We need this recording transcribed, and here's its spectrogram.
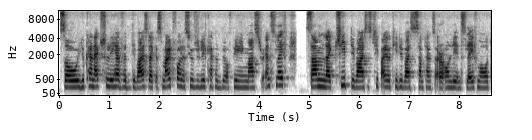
So you can actually have a device like a smartphone is usually capable of being master and slave. Some like cheap devices, cheap IoT devices sometimes are only in slave mode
